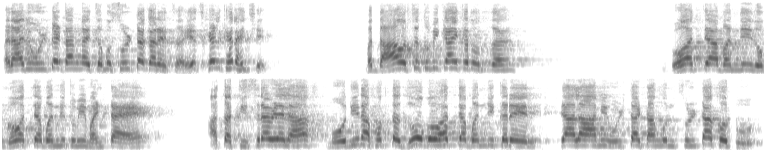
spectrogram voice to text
अरे आधी उलट टांगायचं मग सुलट करायचं. हेच खेळ खेळायचे. मग दहा वर्ष तुम्ही काय करत होता? गोहत्या बंदी गोहत्या बंदी तुम्ही म्हणताय. आता तिसऱ्या वेळेला मोदींना फक्त जो गोहत्या बंदी करेल त्याला आम्ही उलटा टांगून सुलटा करू.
